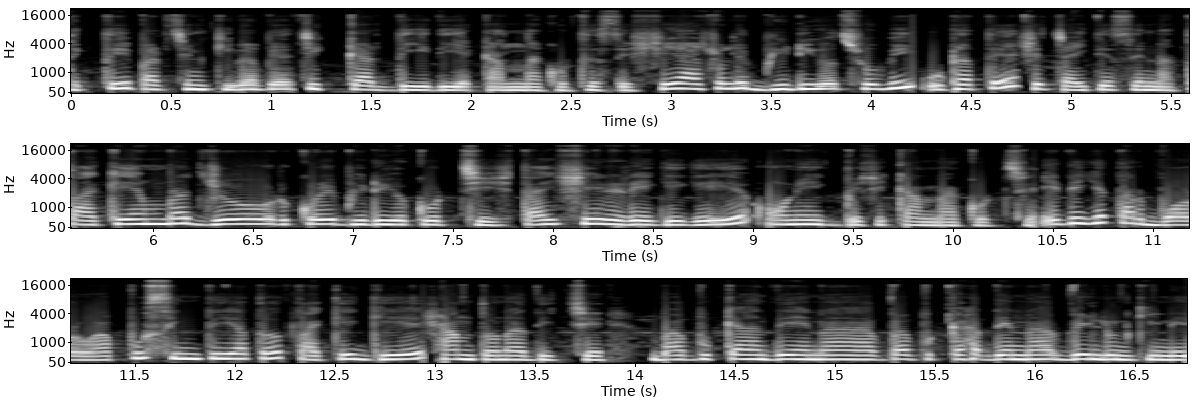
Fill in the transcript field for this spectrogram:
দেখতেই পারছেন কীভাবে চিৎকার দিয়ে দিয়ে কান্না করতেছে। সে আসলে ভিডিও ছবি উঠাতে সে চাইতেছে না। তাকে আমরা জোর করে ভিডিও করছি, তাই সে রেগে গিয়ে অনেক বেশি কান্না করছে। এদিকে তার বড় আপু সিনথিয়া তো তাকে গিয়ে সান্ত্বনা দিচ্ছে, বাবু কাঁদে না, বাবু কাঁদে না, বেলুন কিনে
